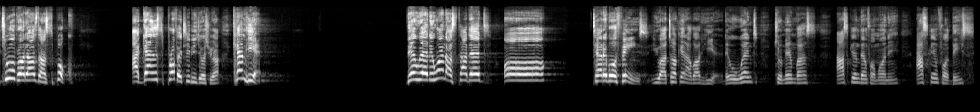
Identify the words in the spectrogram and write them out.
two brothers that spoke against Prophet TB Joshua came here. They were the one that started all terrible things you are talking about here. They went to members asking them for money, asking for this,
